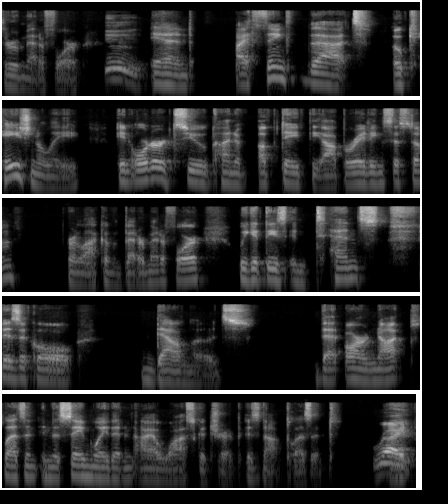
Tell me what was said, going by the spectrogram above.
through metaphor. Mm, And I think that occasionally, in order to kind of update the operating system, for lack of a better metaphor, we get these intense physical downloads that are not pleasant in the same way that an ayahuasca trip is not pleasant, right? right.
